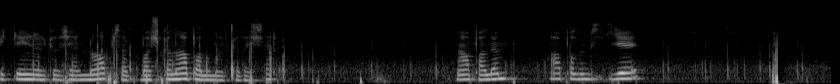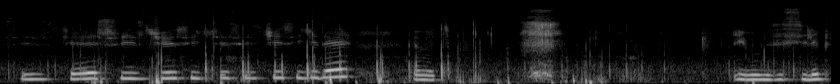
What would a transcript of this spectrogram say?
Bekleyin arkadaşlar. Ne yapsak? Başka ne yapalım arkadaşlar? Ne yapalım? Ne yapalım sizce? Sizce, sizce, sizce, sizce, sizce de evet. Evimizi silip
